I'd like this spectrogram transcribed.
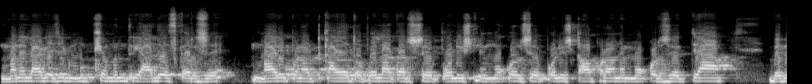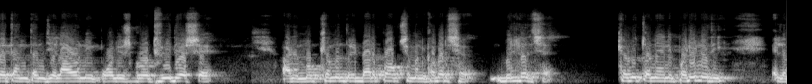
મને લાગે છે કે મુખ્યમંત્રી આદેશ કરશે, મારી પણ અટકાયતો પહેલા કરશે, પોલીસને મોકલશે, પોલીસ કાફડાને મોકલશે, ત્યાં બે બે ત્રણ ત્રણ જિલ્લાઓની પોલીસ ગોઠવી દેશે. અને મુખ્યમંત્રી ડરપોક છે, મને ખબર છે, બિલ્ડર છે. ખેડૂતોને એની પડી નથી. એટલે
